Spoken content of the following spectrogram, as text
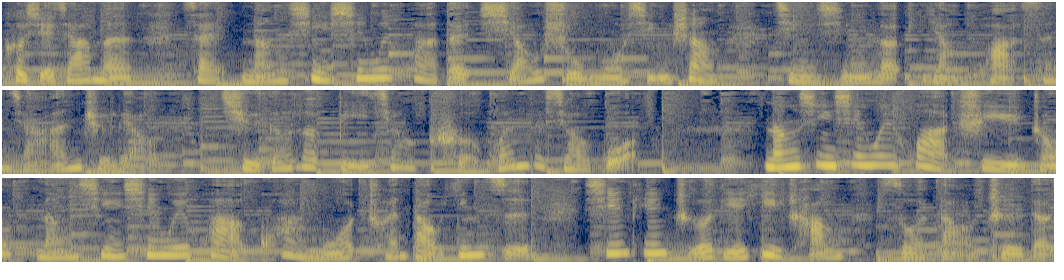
科学家们在囊性纤维化的小鼠模型上进行了氧化三甲胺治疗，取得了比较可观的效果。囊性纤维化是一种囊性纤维化跨膜传导因子先天折叠异常所导致的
